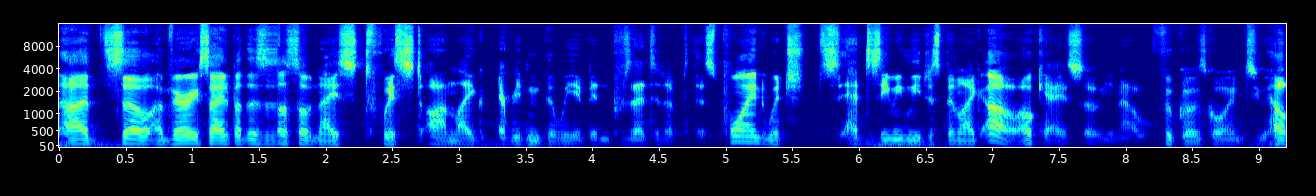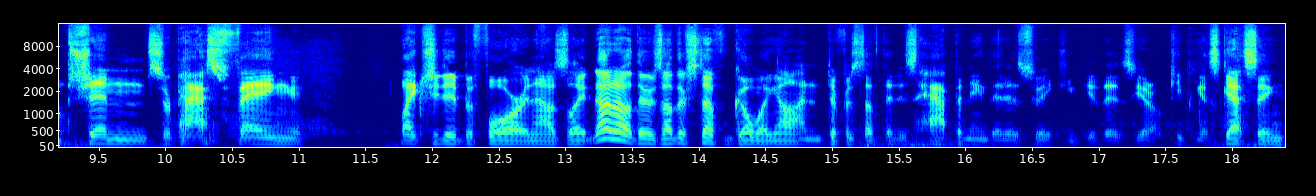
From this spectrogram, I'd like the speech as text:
Uh, so I'm very excited about this. Is also a nice twist on like everything that we have been presented up to this point, which had seemingly just been like, oh, okay, so you know, Fuko is going to help Shen surpass Fang like she did before, and I was like, no, no, there's other stuff going on, different stuff that is happening that is making it is you know keeping us guessing,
